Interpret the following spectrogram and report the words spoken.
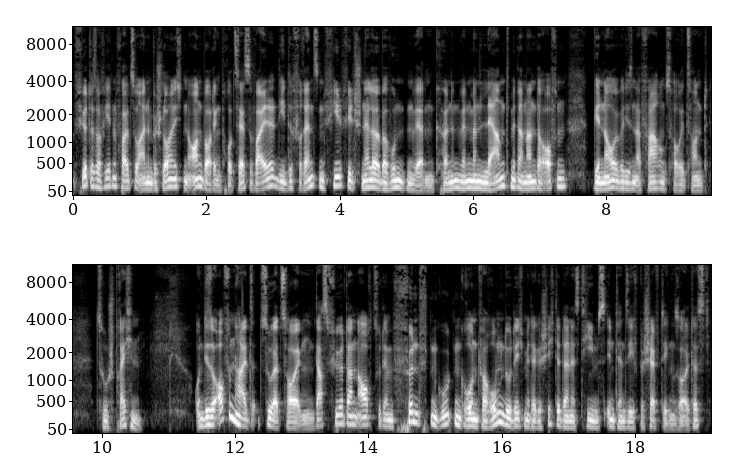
führt es auf jeden Fall zu einem beschleunigten Onboarding-Prozess, weil die Differenzen viel, viel schneller überwunden werden können, wenn man lernt, miteinander offen genau über diesen Erfahrungshorizont zu sprechen. Und diese Offenheit zu erzeugen, das führt dann auch zu dem fünften guten Grund, warum du dich mit der Geschichte deines Teams intensiv beschäftigen solltest.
